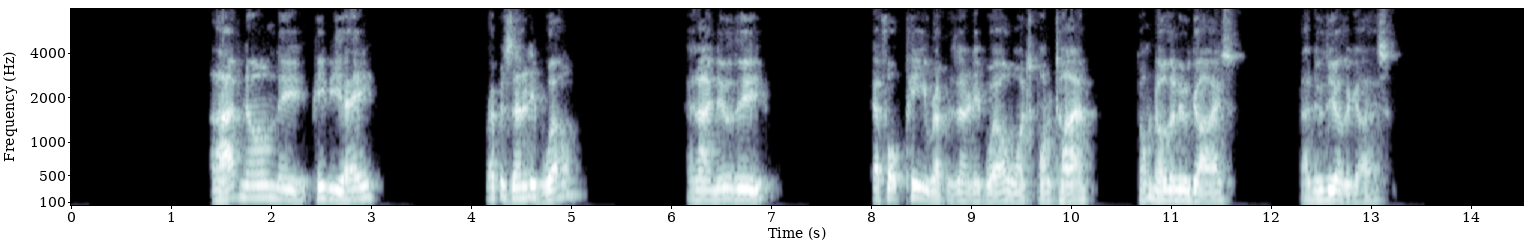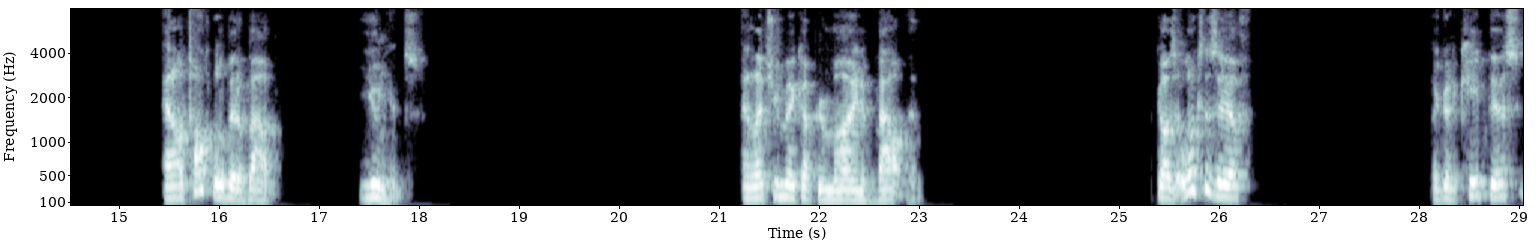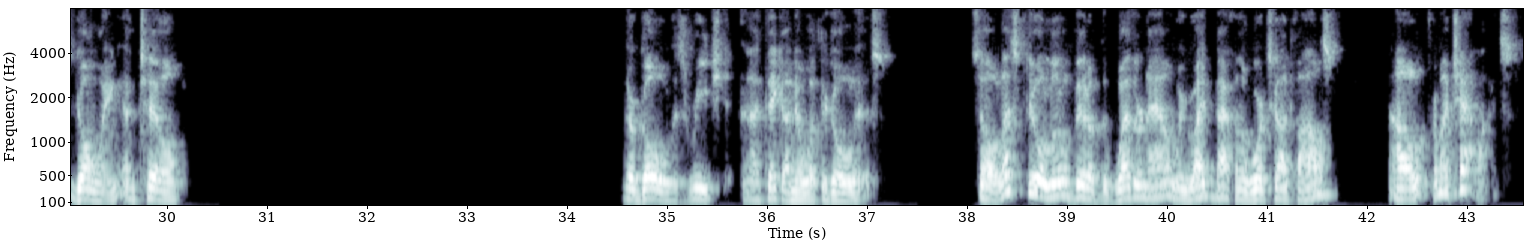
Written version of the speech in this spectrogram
And I've known the PBA representative well, and I knew the FOP representative well once upon a time. Don't know the new guys. I knew the other guys. And I'll talk a little bit about unions and let you make up your mind about them. Because it looks as if they're going to keep this going until their goal is reached. And I think I know what the goal is. So let's do a little bit of the weather now. We write back on the Ward Scott files. Now for my chat lines.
